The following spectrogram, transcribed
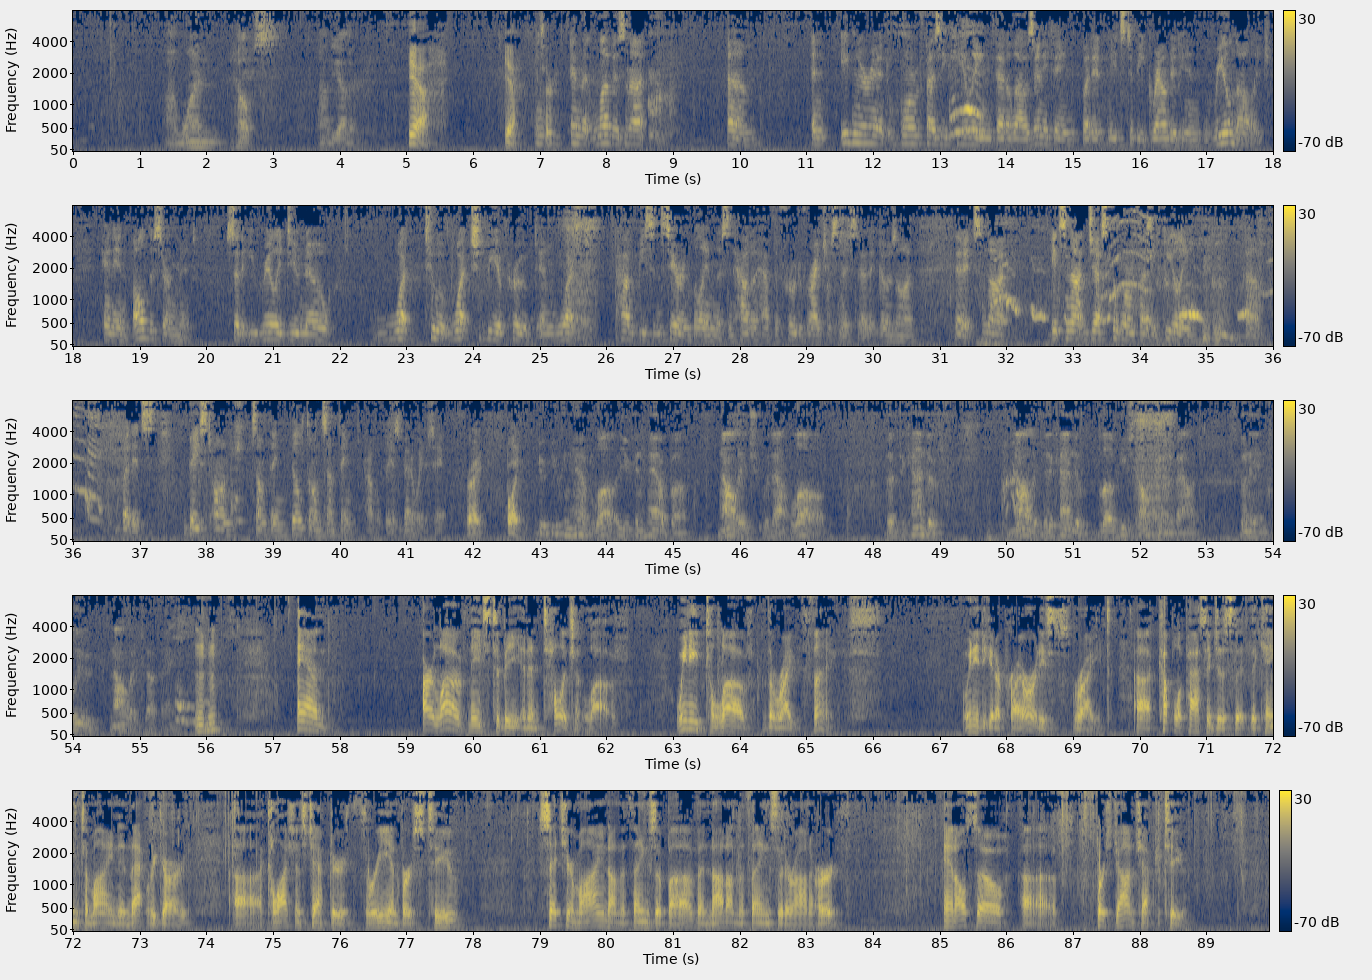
uh, one helps uh, the other. Yeah. Yeah, and, sir. and that love is not um, an ignorant, warm, fuzzy feeling that allows anything, but it needs to be grounded in real knowledge and in all discernment so that you really do know what to what should be approved and what how to be sincere and blameless and how to have the fruit of righteousness as it goes on. That it's not it's not just the warm fuzzy feeling, um, but it's based on something, built on something. Probably is a better way to say it. Right. Boy. You, you can have love. You can have uh, knowledge without love, but the kind of knowledge, the kind of love he's talking about, is going to include knowledge. I think. Mm-hmm. And our love needs to be an intelligent love. We need to love the right things. We need to get our priorities right. A couple of passages that, that came to mind in that regard. Uh, Colossians chapter 3 and verse 2. Set your mind on the things above and not on the things that are on earth. And also, uh, 1 John chapter 2,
